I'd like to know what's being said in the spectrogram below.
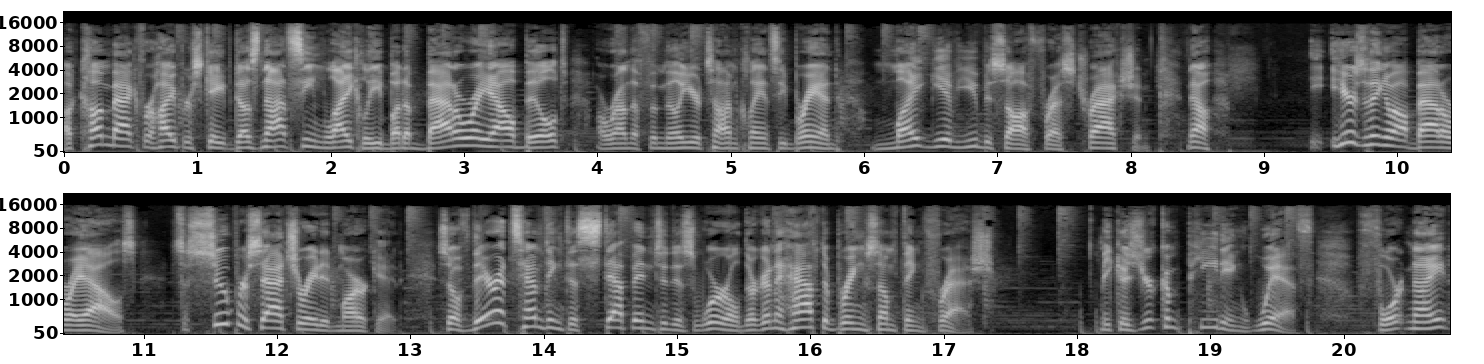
a comeback for Hyperscape does not seem likely, but a battle royale built around the familiar Tom Clancy brand might give Ubisoft fresh traction. Now, here's the thing about battle royales it's a super saturated market. So if they're attempting to step into this world, they're going to have to bring something fresh because you're competing with Fortnite.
